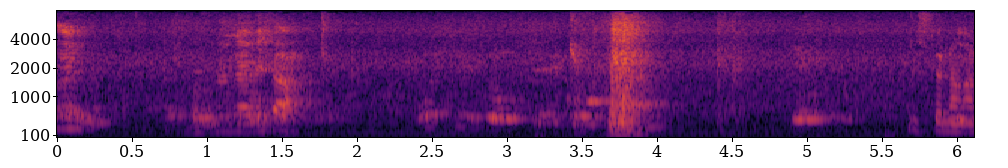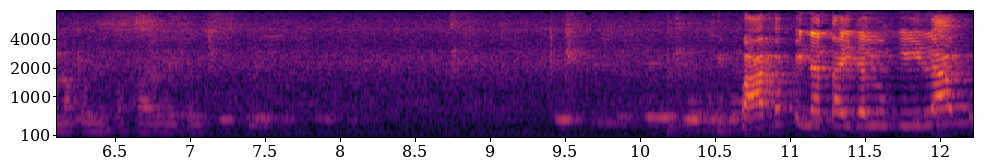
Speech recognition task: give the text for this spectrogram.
Mm. Basta na isa. Gusto ng anak ko yung papaya, guys. Papa, pinatay daw yung ilaw.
